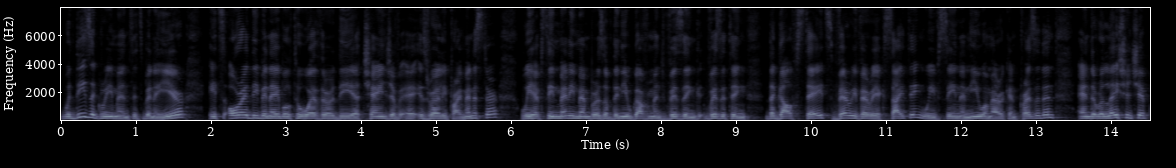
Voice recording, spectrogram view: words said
with these agreements, it's been a year. It's already been able to weather the uh, change of uh, Israeli prime minister. We have seen many members of the new government visiting visiting the Gulf states. Very, very exciting. We've seen a new American president, and the relationship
